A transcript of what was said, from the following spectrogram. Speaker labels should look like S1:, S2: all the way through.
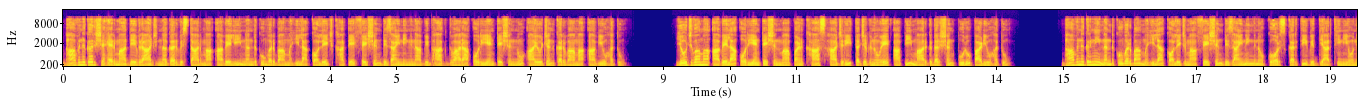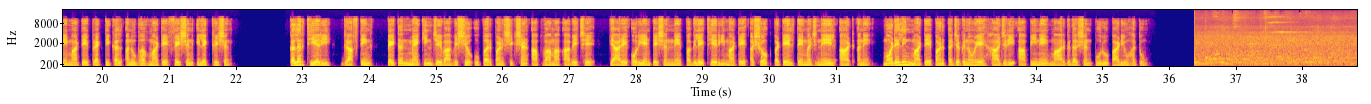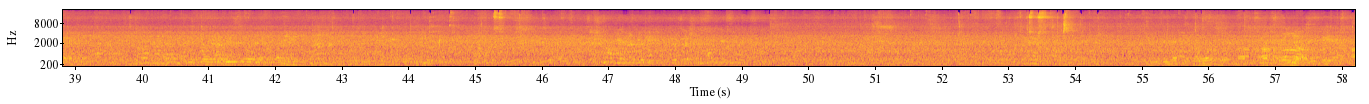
S1: ભાવનગર શહેરમાં દેવરાજ નગર વિસ્તારમાં આવેલી નંદકુંવરબા મહિલા કોલેજ ખાતે ફેશન ડિઝાઇનિંગના વિભાગ દ્વારા ઓરિએન્ટેશનનું આયોજન કરવામાં આવ્યું હતું. યોજવામાં આવેલા ઓરિએન્ટેશનમાં પણ ખાસ હાજરી તજજ્ઞોએ આપી માર્ગદર્શન પૂરું પાડ્યું હતું. ભાવનગરની નંદકુંવરબા મહિલા કોલેજમાં ફેશન ડિઝાઇનિંગનો કોર્સ કરતી વિદ્યાર્થિનીઓને માટે પ્રેક્ટિકલ અનુભવ માટે fashion illustration, colour theory, drafting, pattern making જેવા વિષયો ઉપર પણ શિક્ષણ આપવામાં આવે છે. ત્યારે ઓરિએન્ટેશનને પગલે થિયરી માટે અશોક પટેલ તેમજ નેઇલ આર્ટ અને મોડેલિંગ માટે પણ તજજ્ઞોએ હાજરી આપીને માર્ગદર્શન પૂરું પાડ્યું હતું.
